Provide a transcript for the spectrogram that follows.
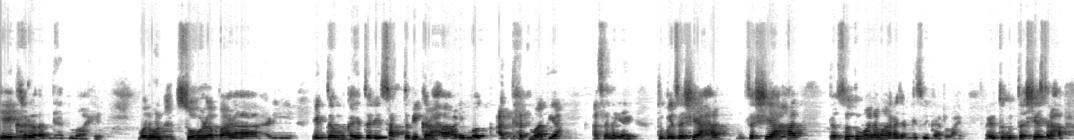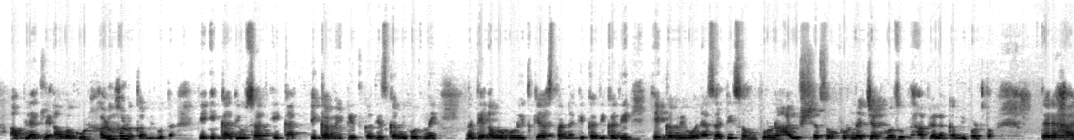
हे खरं अध्यात्म आहे. म्हणून सोहळं पाळा आणि एकदम काहीतरी सात्विक राहा आणि मग अध्यात्मात या असं नाही आहे. तुम्ही जसे आहात जसे आहात तसं तुम्हाला महाराजांनी स्वीकारलं आहे. आणि तुम्ही तसेच राहा. आपल्यातले अवगुण हळूहळू कमी होतात. ते एका दिवसात एका एका भेटीत कधीच कमी होत नाही. आणि ते अवगुण इतके असताना की कधी कधी हे कमी होण्यासाठी संपूर्ण आयुष्य संपूर्ण जन्म सुद्धा आपल्याला कमी पडतो. तर हा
